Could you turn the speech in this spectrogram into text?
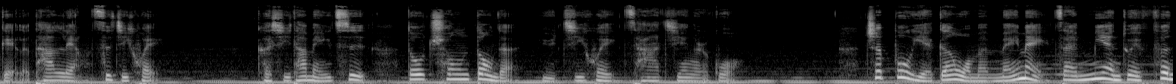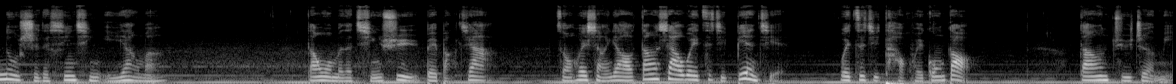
给了他两次机会。可惜他每一次都冲动的与机会擦肩而过，这不也跟我们每每在面对愤怒时的心情一样吗？当我们的情绪被绑架，总会想要当下为自己辩解，为自己讨回公道，当局者迷。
